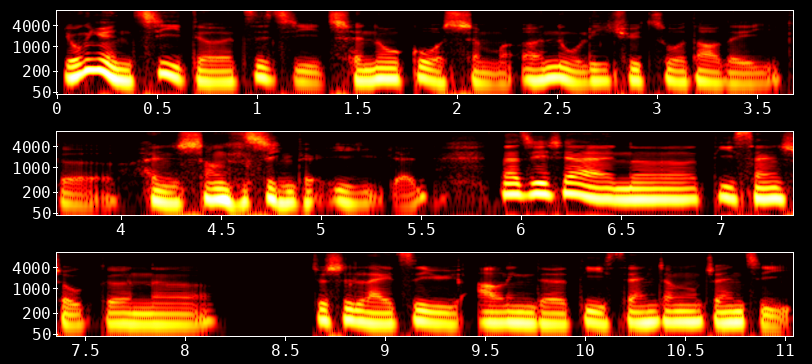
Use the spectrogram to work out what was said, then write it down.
永远记得自己承诺过什么而努力去做到的一个很上进的艺人。那接下来呢，第三首歌呢，就是来自于阿玲的第三张专辑《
